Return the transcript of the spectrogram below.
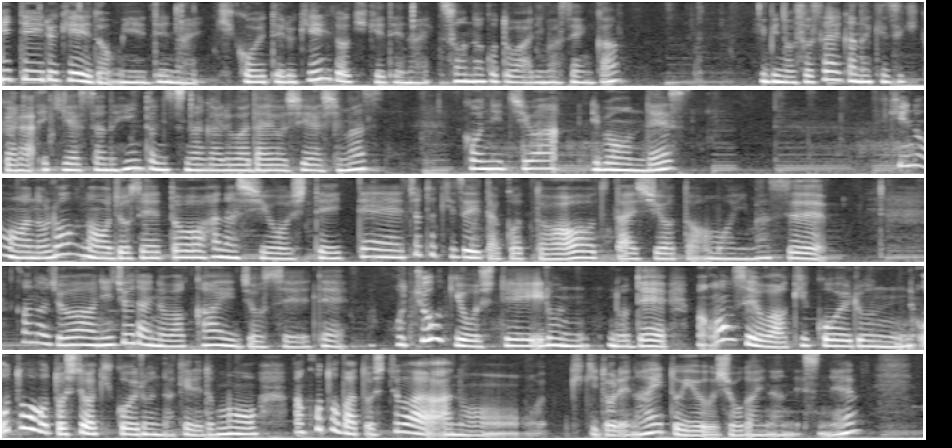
見ているけれど見えてない聞こえてるけれど聞けてないそんなことはありませんか？日々のささやかな気づきから生きやすさのヒントにつながる話題をシェアします。こんにちはリボンです。昨日あのローの女性と話をしていてちょっと気づいたことをお伝えしようと思います。彼女は20代の若い女性で補聴器をしているので、まあ、音声は聞こえる音としては聞こえるんだけれども、まあ、言葉としてはあの聞き取れないという障害なんですね。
